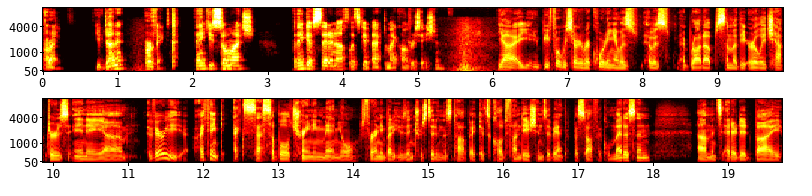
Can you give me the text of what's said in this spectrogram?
All right. You've done it? Perfect. Thank you so much. I think I've said enough. Let's get back to my conversation. Yeah, before we started recording, I was I was I brought up some of the early chapters in a um, a very I think accessible training manual for anybody who's interested in this topic. It's called Foundations of Anthroposophical Medicine. Um, it's edited by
